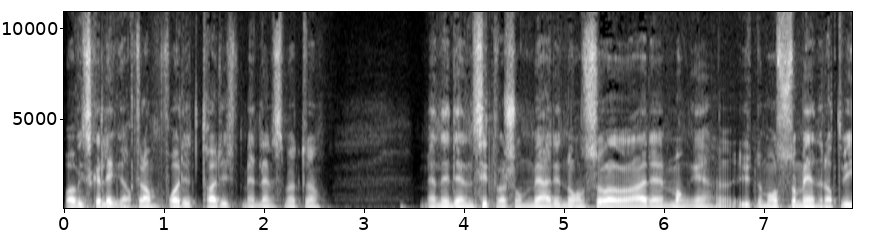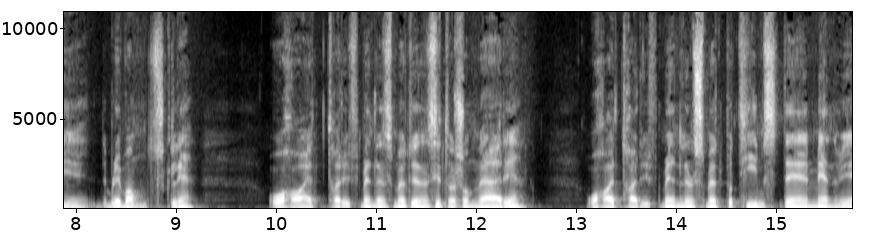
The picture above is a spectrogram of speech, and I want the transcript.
hva vi skal legge fram for et tariffmedlemsmøte. Men i den situasjonen vi er i nå, så er det mange utenom oss som mener at vi, det blir vanskelig å ha et tariffmedlemsmøte i den situasjonen vi er i. Å ha et tariffmedlemsmøte på Teams, det mener vi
